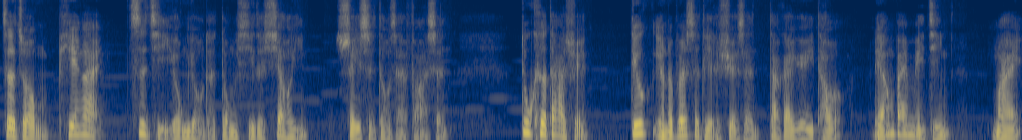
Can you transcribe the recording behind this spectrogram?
这种偏爱自己拥有的东西的效应，随时都在发生。杜克大学 （Duke University） 的学生大概愿意掏两百美金买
